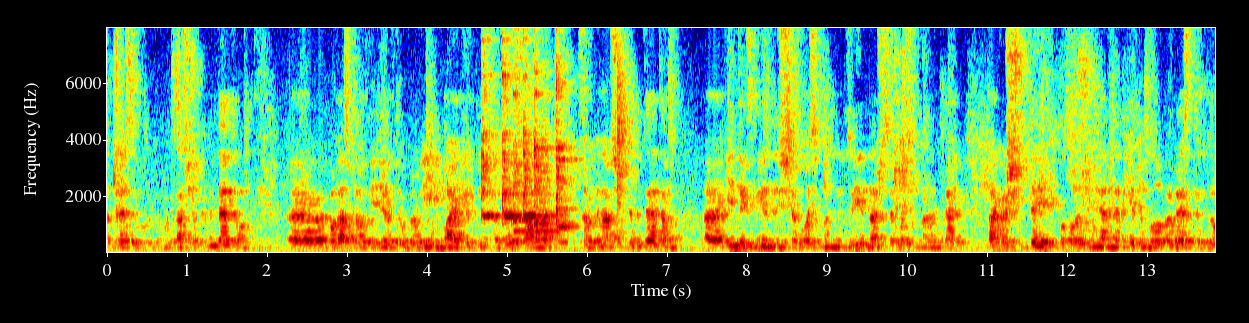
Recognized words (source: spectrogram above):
адреси виконавчого комітету. Е, Багато відділів та управлінь мають юридичну адресу саме за виконавчим комітетом. Е, Індекс змінений з 6802 на 6805. Також деякі положення необхідно було вивести до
